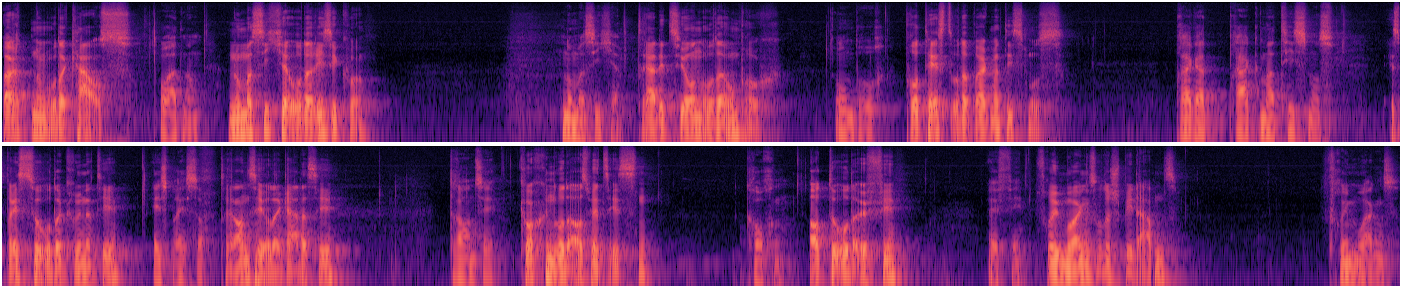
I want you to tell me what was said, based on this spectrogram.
Ordnung oder Chaos? Ordnung. Nummer sicher oder Risiko? Nummer sicher. Tradition oder Umbruch? Umbruch. Protest oder Pragmatismus? Praga Pragmatismus. Espresso oder grüner Tee? Espresso. Traunsee oder Gardasee? Traunsee. Kochen oder auswärts essen? Kochen. Auto oder Öffi? Öffi. Früh morgens oder spät abends? Früh morgens.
